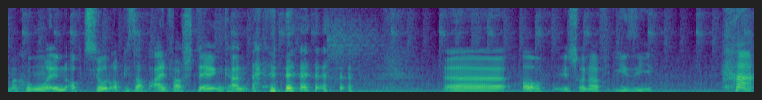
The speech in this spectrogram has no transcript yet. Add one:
Mal gucken in Option, ob ich es auf einfach stellen kann. äh, oh, ist schon auf easy. Ha!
